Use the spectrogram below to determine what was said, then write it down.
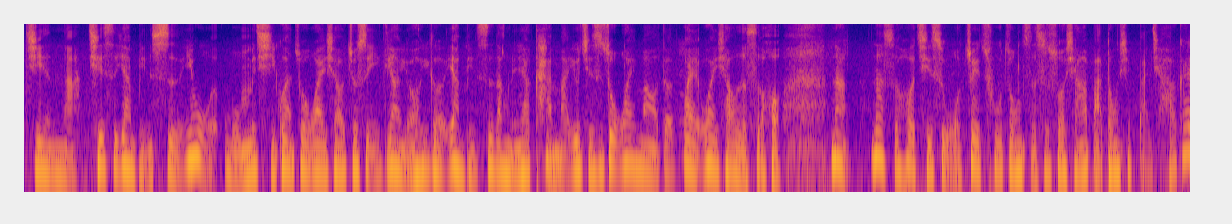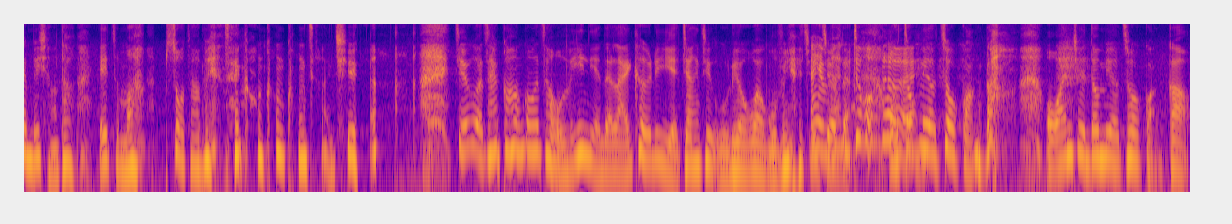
间呐。其实样品室，因为我我们习惯做外销，就是一定要有一个样品室让人家看嘛。尤其是做外贸的外外销的时候，那那时候其实我最初衷只是说想要把东西摆起来，可也没想到，哎，怎么做照片在公共工厂去了？结果在观光工厂，我们一年的来客率也将近五六万，我们也就觉得我都没有做广告，我完全都没有做广告，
